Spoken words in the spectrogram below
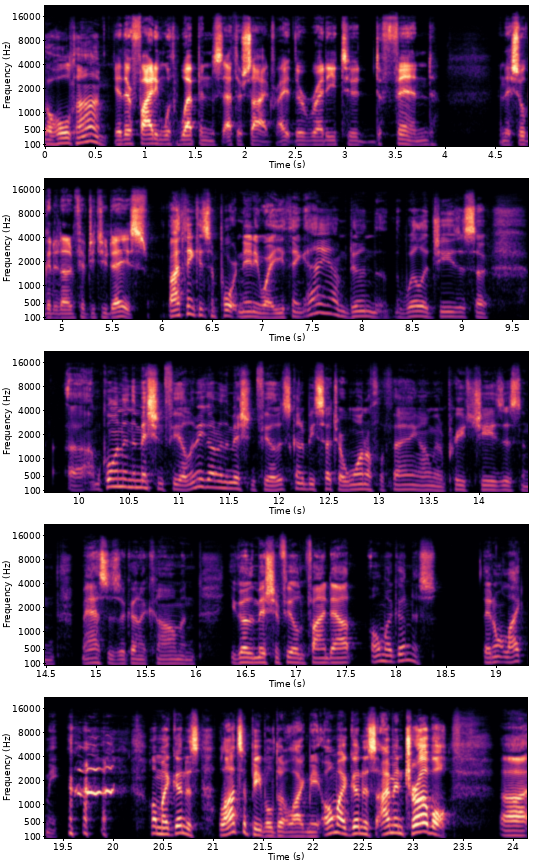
the whole time. Yeah, they're fighting with weapons at their side, right? They're ready to defend, and they still get it done in 52 days. But I think it's important anyway. You think, hey, I'm doing the, the will of Jesus. So, uh, I'm going in the mission field. Let me go to the mission field. It's going to be such a wonderful thing. I'm going to preach Jesus, and masses are going to come. And you go to the mission field and find out, oh my goodness, they don't like me. oh my goodness, lots of people don't like me. Oh my goodness, I'm in trouble. Uh,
